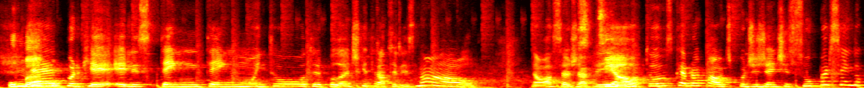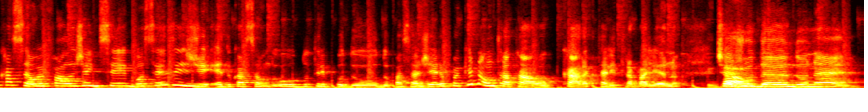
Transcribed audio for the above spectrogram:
isso. Humano. É, porque eles têm, têm muito tripulante que trata eles mal. Nossa, eu já vi Sim. altos quebra-pau, tipo, de gente super sem educação. Eu falo, gente, se você exige educação do, do, do, do passageiro, por que não tratar o cara que tá ali trabalhando, te ajudando, né?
